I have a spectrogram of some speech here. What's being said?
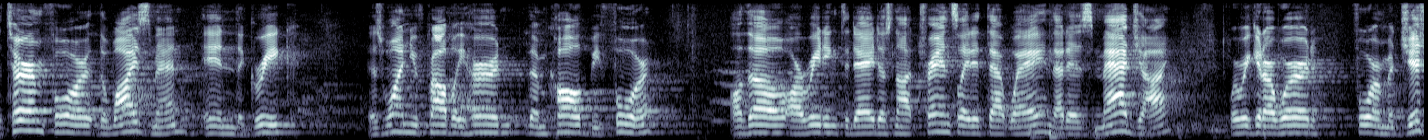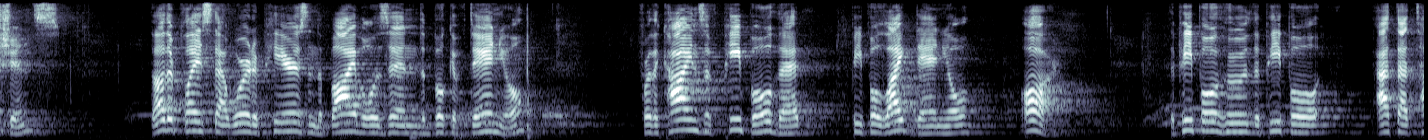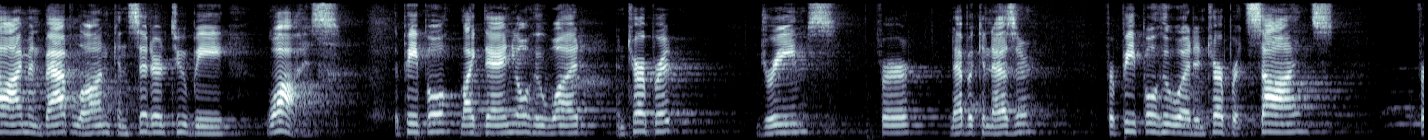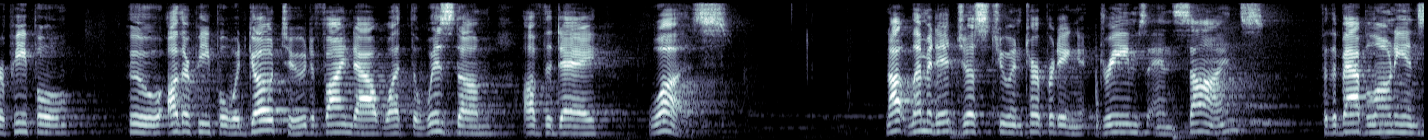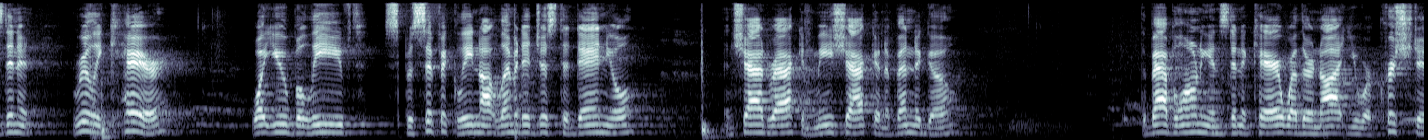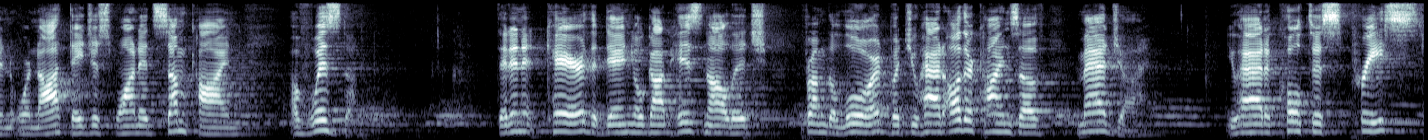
The term for the wise men in the Greek is one you've probably heard them called before, although our reading today does not translate it that way. That is magi, where we get our word for magicians. The other place that word appears in the Bible is in the book of Daniel, for the kinds of people that people like Daniel are. The people who the people at that time in Babylon considered to be wise. The people, like Daniel, who would interpret dreams for Nebuchadnezzar, for people who would interpret signs, for people who other people would go to to find out what the wisdom of the day was. Not limited just to interpreting dreams and signs, for the Babylonians didn't really care what you believed specifically, not limited just to Daniel and Shadrach and Meshach and Abednego. The Babylonians didn't care whether or not you were Christian or not, they just wanted some kind of wisdom. They didn't care that Daniel got his knowledge from the Lord, but you had other kinds of magi. You had occultist priests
